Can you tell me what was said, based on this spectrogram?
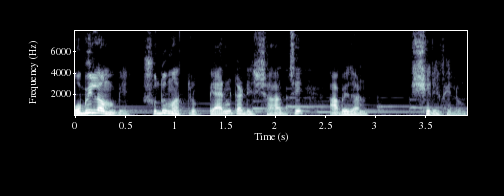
অবিলম্বে শুধুমাত্র প্যান কার্ডের সাহায্যে আবেদন সেরে ফেলুন।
